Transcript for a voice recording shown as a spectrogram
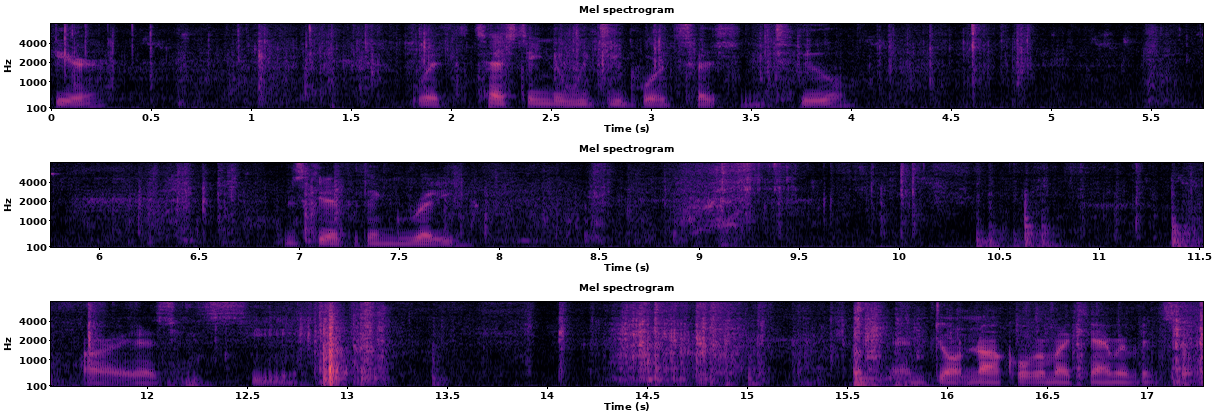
here with testing the Ouija board session 2. Just get everything ready. Alright, as you can see. And don't knock over my camera, Vincent.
